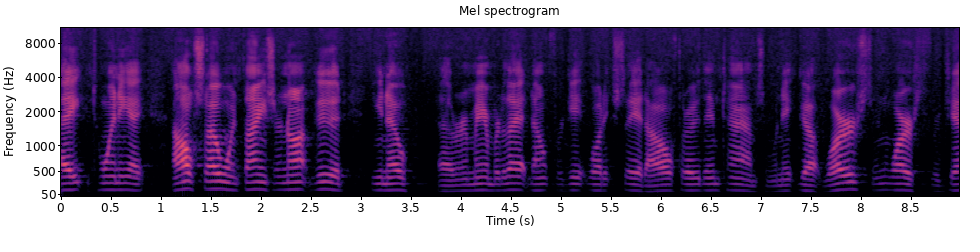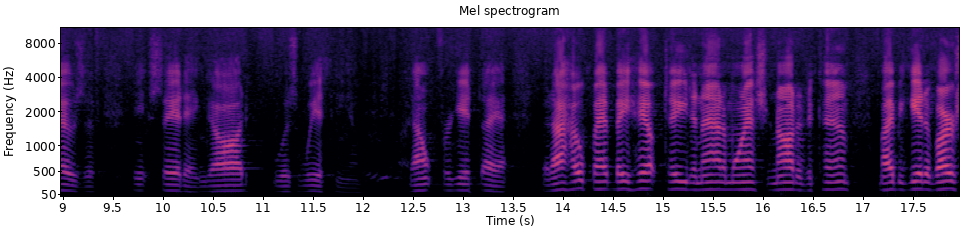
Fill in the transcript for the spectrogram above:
8 and 28. Also, when things are not good, you know, uh, remember that. Don't forget what it said all through them times. When it got worse and worse for Joseph, it said, and God was with him. Don't forget that. But I hope that be help to you tonight. I'm going to ask Renata to come maybe get a verse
